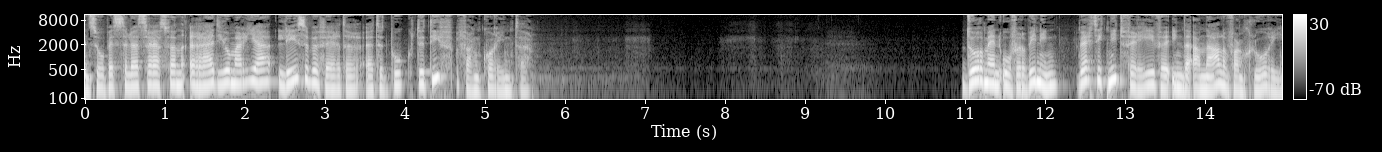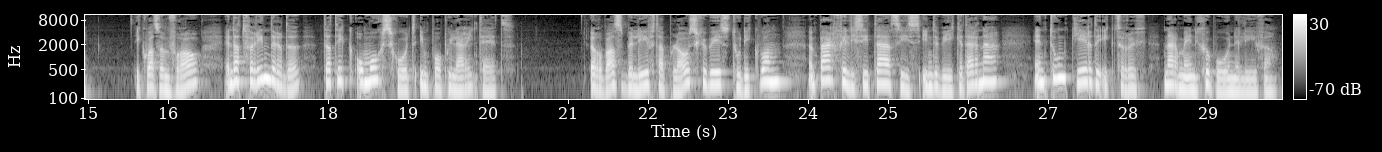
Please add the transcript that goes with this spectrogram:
En zo, beste luisteraars van Radio Maria, lezen we verder uit het boek De Dief van Korinthe. Door mijn overwinning werd ik niet verheven in de annalen van glorie. Ik was een vrouw en dat verhinderde dat ik omhoog schoot in populariteit. Er was beleefd applaus geweest toen ik won, een paar felicitaties in de weken daarna en toen keerde ik terug naar mijn gewone leven.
